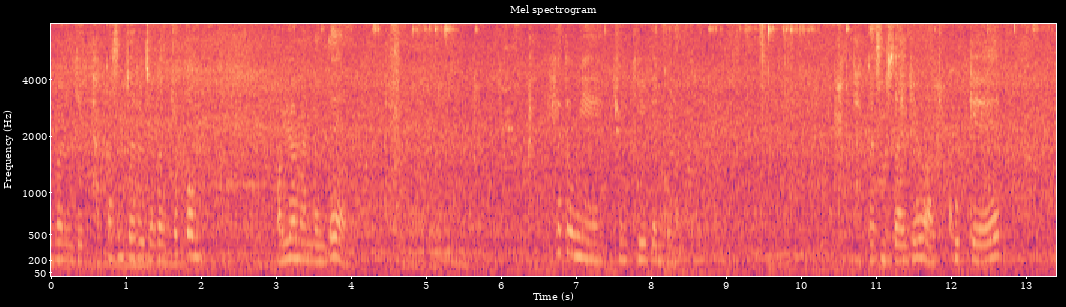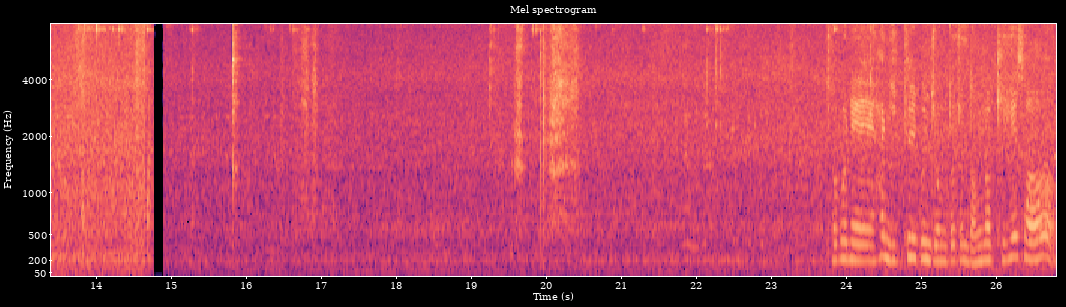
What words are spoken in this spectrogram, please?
이거는 이제 닭가슴살을 제가 조금 얼려놨는데 해동이 좀 덜 된 것 같아요 닭가슴살도 아주 곱게 저번에 한 이틀분 정도 좀 넉넉히 해서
